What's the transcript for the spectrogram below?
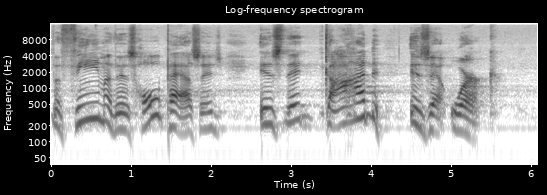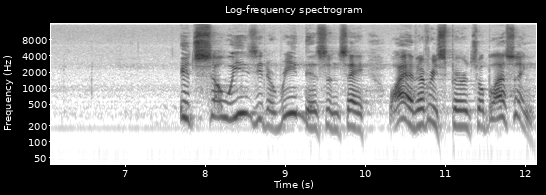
The theme of this whole passage is that God is at work. It's so easy to read this and say, Well, I have every spiritual blessing.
